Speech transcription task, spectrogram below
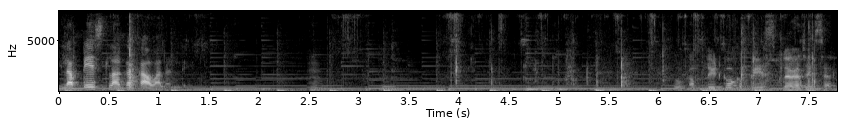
ఇలా పేస్ట్ లాగా కావాలండి. కంప్లీట్గా ఒక పేస్ట్ లాగా చేశారు.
